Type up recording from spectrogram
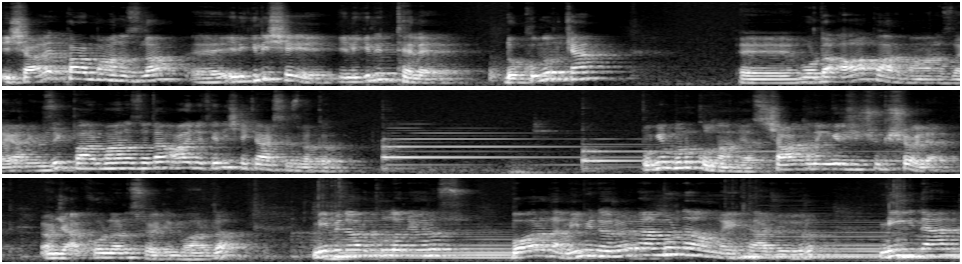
İşaret parmağınızla e, ilgili şeyi, ilgili tele dokunurken e, burada A parmağınızla yani yüzük parmağınızla da aynı teli çekersiniz bakın. Bugün bunu kullanacağız. Şarkının girişi çünkü şöyle. Önce akorlarını söyleyeyim bu arada. Mi minör kullanıyoruz. Bu arada mi minörü ben buradan almayı tercih ediyorum. Mi'den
